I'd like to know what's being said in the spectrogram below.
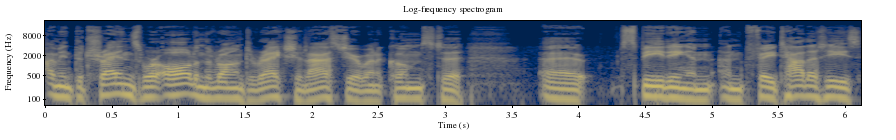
I mean, the trends were all in the wrong direction last year when it comes to uh, speeding and, and fatalities.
